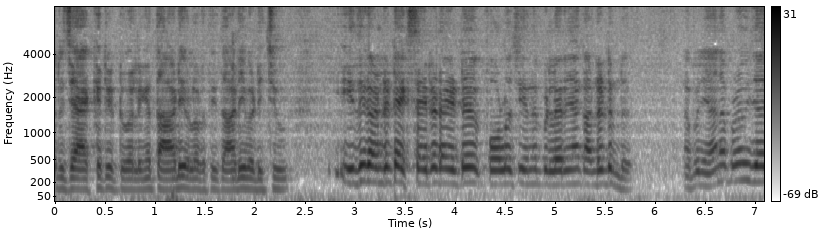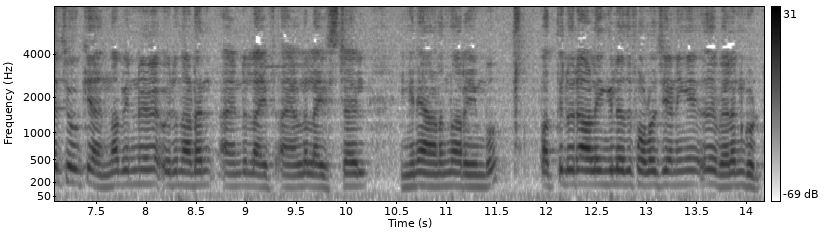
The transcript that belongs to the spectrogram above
ഒരു ജാക്കറ്റ് ഇട്ടു അല്ലെങ്കിൽ താടി വളർത്തി താടി വടിച്ചു. ഇത് കണ്ടിട്ട് എക്സൈറ്റഡ് ആയിട്ട് ഫോളോ ചെയ്യുന്ന പിള്ളേർ ഞാൻ കണ്ടിട്ടുണ്ട്. അപ്പൊ ഞാൻ എപ്പോഴും വിചാരിച്ചു നോക്കിയാ എന്നാ പിന്നെ ഒരു നടൻ അയാളുടെ ലൈഫ് അയാളുടെ ലൈഫ് സ്റ്റൈൽ ഇങ്ങനെയാണെന്ന് അറിയുമ്പോൾ പത്തിലൊരാളെങ്കിലും അത് ഫോളോ ചെയ്യണമെങ്കിൽ well and good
